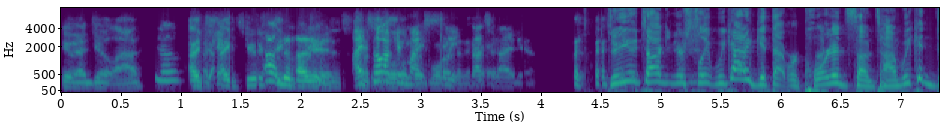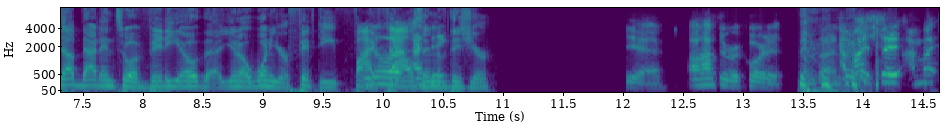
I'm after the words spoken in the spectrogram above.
Do I do it loud? No, I, okay. I do I'll think do that Brandon I talk in my sleep. That's Eric. what I do. Do you talk in your sleep? We got to get that recorded sometime. We could dub that into a video that, you know, one of your 55,000 I of this year. yeah, I'll have to record it sometime. I might say I might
